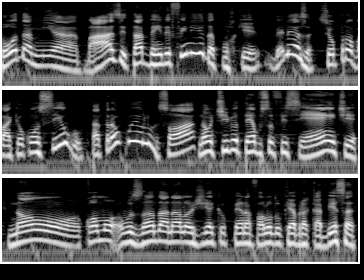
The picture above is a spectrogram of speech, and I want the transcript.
toda a minha base tá bem definida, porque, beleza, se eu provar que eu consigo, tá tranquilo. Só não tive o tempo suficiente, não, como usando a analogia que o Pena falou do quebra-cabeça,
